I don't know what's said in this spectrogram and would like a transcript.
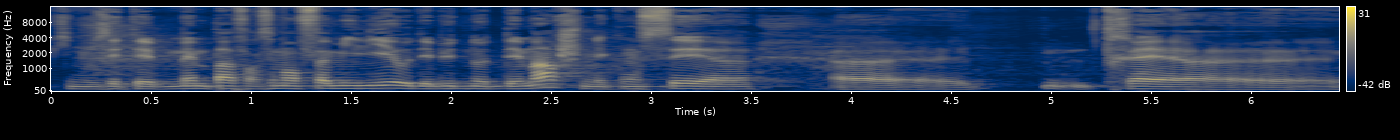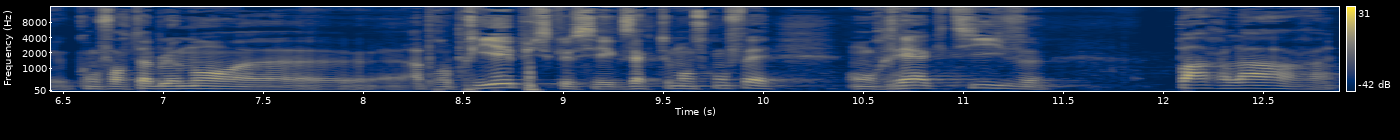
qui nous était même pas forcément familier au début de notre démarche, mais qu'on sait euh, très confortablement approprié, puisque c'est exactement ce qu'on fait. On réactive par l'art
